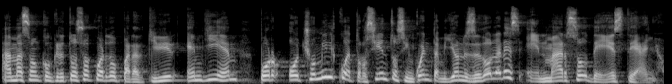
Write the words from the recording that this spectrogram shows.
Amazon concretó su acuerdo para adquirir MGM por 8.450 millones de dólares en marzo de este año.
